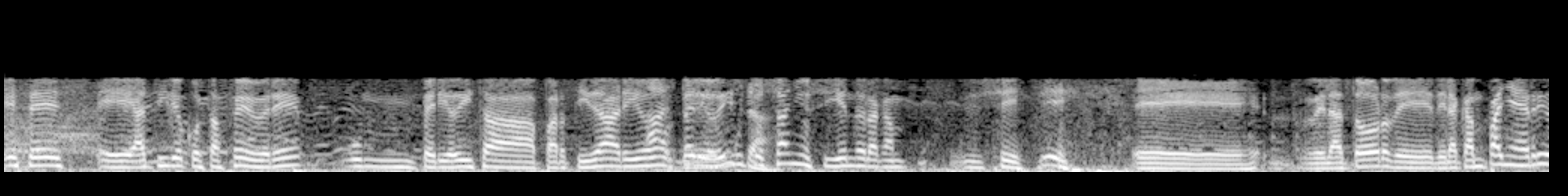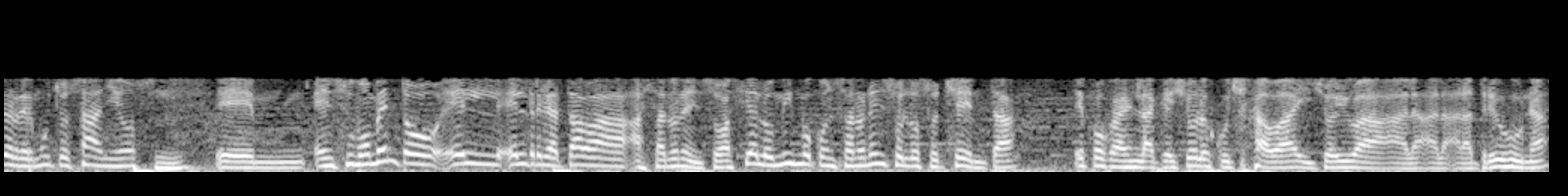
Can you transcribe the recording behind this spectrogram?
Este es eh, Atilio Costafebre, un periodista partidario Ah, ¿es de periodista? muchos años siguiendo la campaña. Sí, sí. Eh, relator de, de la campaña de River de muchos años. Eh, en su momento él, él relataba a San Lorenzo, hacía lo mismo con San Lorenzo en los 80, épocas en la que yo lo escuchaba y yo iba a la, a la- a la tribuna,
